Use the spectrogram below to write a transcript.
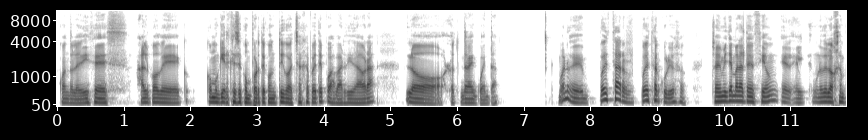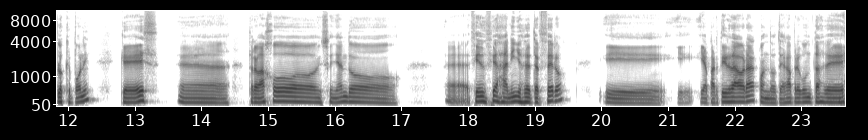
cuando le dices algo de cómo quieres que se comporte contigo a ChatGPT, pues a partir de ahora lo, tendrá en cuenta. Bueno, eh, puede, estar, puede estar curioso. a mí me llama la atención uno de los ejemplos que pone, que es eh, trabajo enseñando eh, ciencias a niños de tercero. Y, a partir de ahora, cuando te haga preguntas de.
